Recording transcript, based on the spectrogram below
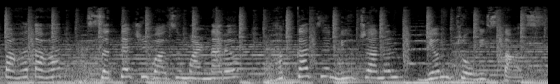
पाहत आहात सत्याची बाजू मांडणार हक्काचं न्यूज चॅनल यम चोवीस तास.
